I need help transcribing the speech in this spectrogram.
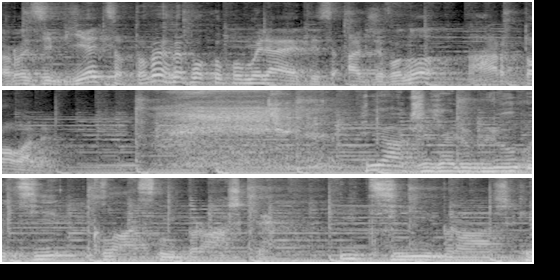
розіб'ється, то ви глибоко помиляєтесь, адже воно гартоване. Як же я люблю оці класні брашки. І ці брашки.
